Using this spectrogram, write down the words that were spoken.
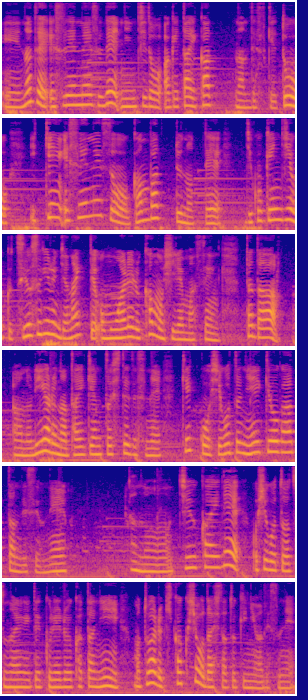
えー、なぜ SNS で認知度を上げたいかっなんですけど一見 SNS を頑張るのって自己顕示欲強すぎるんじゃないって思われるかもしれません。ただあのリアルな体験としてですね結構仕事に影響があったんですよね。あの仲介でお仕事をつないでくれる方に、まあ、とある企画書を出した時にはですね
